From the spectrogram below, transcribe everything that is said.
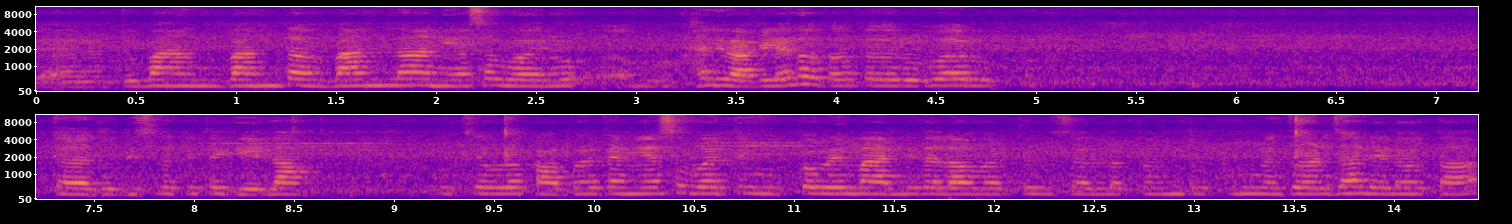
तर तो बांध बांधता बांधला आणि असा वर खाली वागलेला होता तर वर त्याला तो दिसला तिथे गेला. तिचं एवढं कापड त्यांनी असं वरती कवळी मारली त्याला वरती उचललं पण तो पूर्ण जड झालेला होता.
